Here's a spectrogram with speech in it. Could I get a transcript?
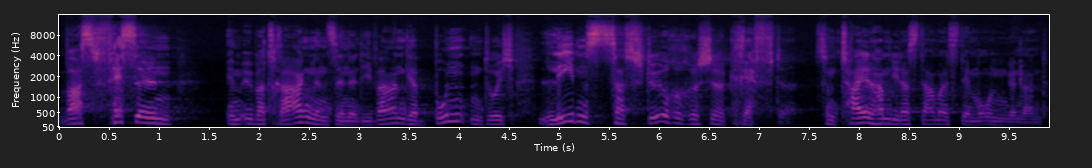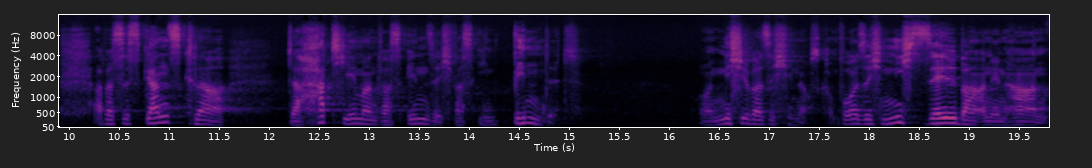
war es Fesseln im übertragenen Sinne, die waren gebunden durch lebenszerstörerische Kräfte. Zum Teil haben die das damals Dämonen genannt. Aber es ist ganz klar, da hat jemand was in sich, was ihn bindet, er nicht über sich hinauskommt, wo er sich nicht selber an den Haaren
